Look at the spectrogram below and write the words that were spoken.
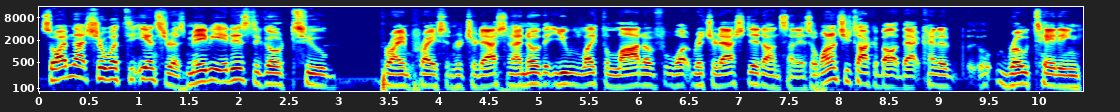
So I'm not sure what the answer is. Maybe it is to go to Brian Price and Richard Ash. And I know that you liked a lot of what Richard Ash did on Sunday. So why don't you talk about that kind of rotating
